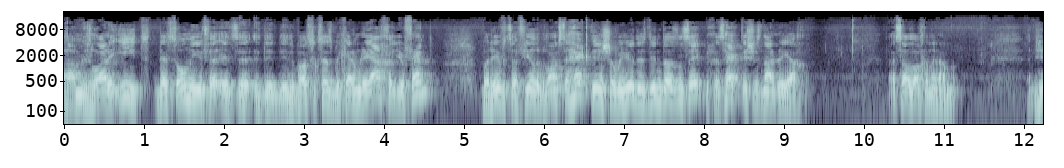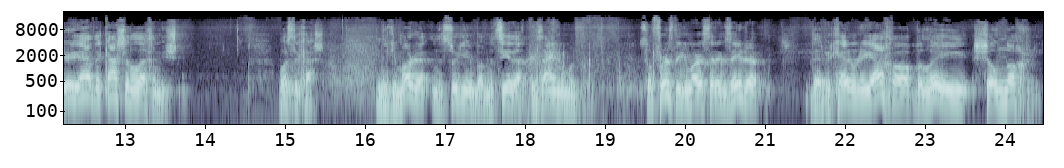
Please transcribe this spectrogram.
um, is allowed to eat, that's only if it's a, the, the, the pasuk says b'kerem riyacha, your friend. But if it's a field that belongs to Hektish, over here this din doesn't say, because Hektish is not riyacha. That's halacha in the Rambam. And here you have the Kasha Lechem Mishnah. What's the Kasha? In the Gemara, in the Sugi in that So first the Gemara said Exeda that Bekerem Riyacha V'lei Shel Nochri.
